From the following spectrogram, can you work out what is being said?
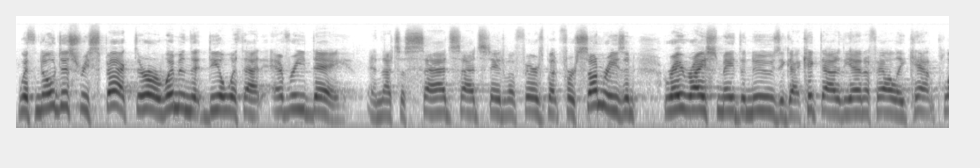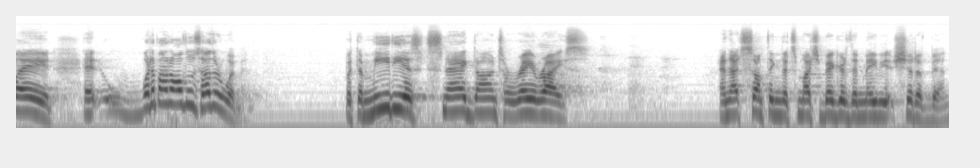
With no disrespect, there are women that deal with that every day, and that's a sad, sad state of affairs. But for some reason, Ray Rice made the news. He got kicked out of the NFL. He can't play. And, and what about all those other women? But the media snagged on to Ray Rice. And that's something that's much bigger than maybe it should have been.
